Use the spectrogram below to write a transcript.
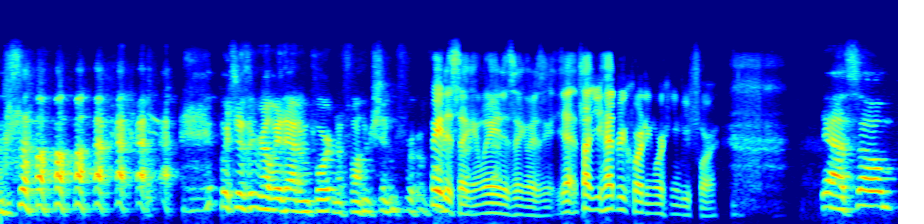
so which isn't really that important a function for. Wait a second. Wait a second. Wait a second. Yeah, I thought you had recording working before. Yeah, so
